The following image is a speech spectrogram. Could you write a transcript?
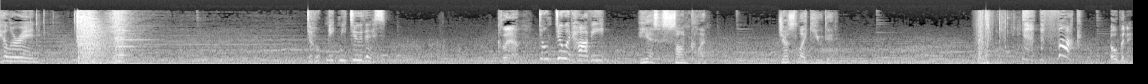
Killer in! Don't make me do this! Clem, Don't do it, Javi! He has a son, Clem. Just like you did. The fuck? open it.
